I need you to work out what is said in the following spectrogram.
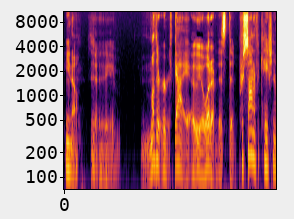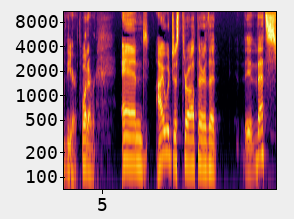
you know Mother Earth, Gaia, you know, whatever this the personification of the Earth, whatever. And I would just throw out there that that's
